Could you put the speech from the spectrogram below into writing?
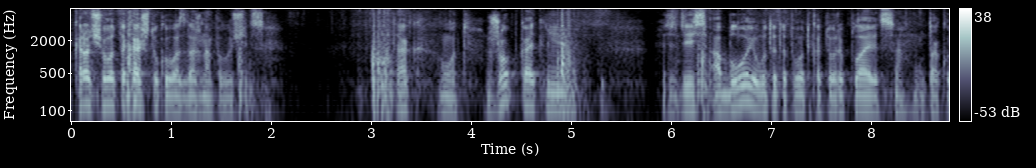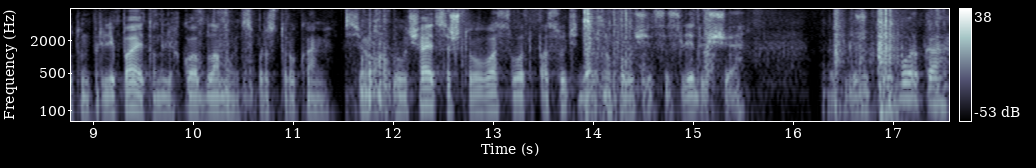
Короче, вот такая штука у вас должна получиться. Так, вот. Жопка от нее. Здесь облой вот этот вот, который плавится, вот так вот он прилипает, он легко обламывается просто руками. Все, получается, что у вас вот по сути должно получиться следующее. Вот лежит приборка,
